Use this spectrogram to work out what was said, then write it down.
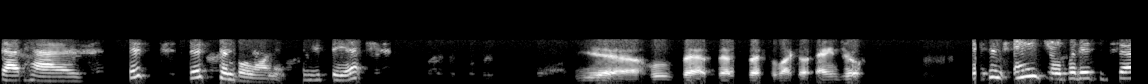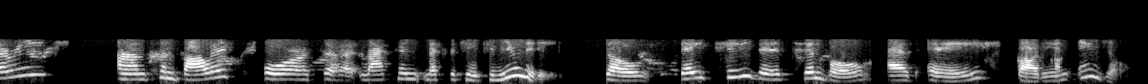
that has this this symbol on it. Can you see it? Yeah, who's that? That's that's like an angel. It's an angel, but it's very um, symbolic for the Latin Mexican community. So they see this symbol as a guardian angel.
